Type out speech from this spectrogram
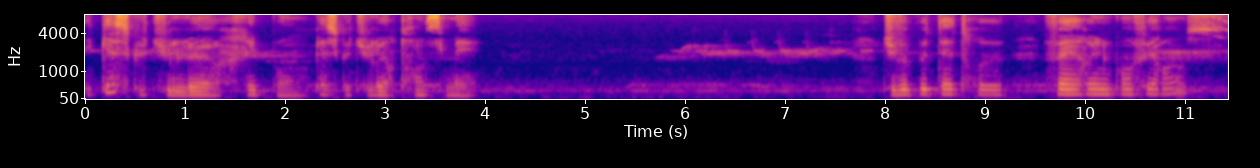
Et qu'est-ce que tu leur réponds? Qu'est-ce que tu leur transmets? Tu veux peut-être faire une conférence?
